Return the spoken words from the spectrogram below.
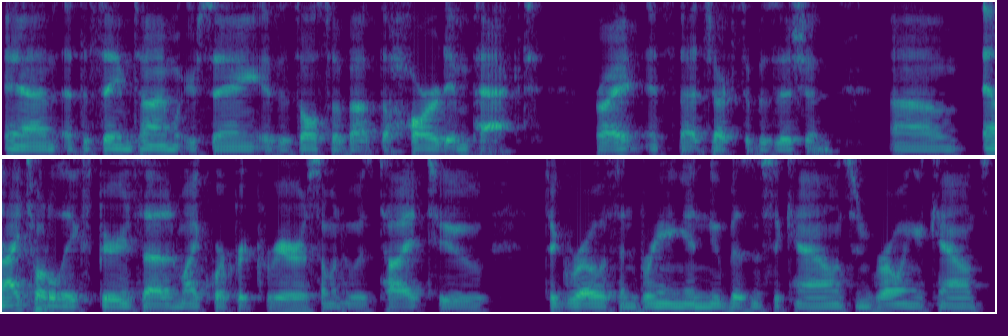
and at the same time, what you're saying is it's also about the hard impact, right? It's that juxtaposition. Um, and I totally experienced that in my corporate career as someone who was tied to to growth and bringing in new business accounts and growing accounts.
